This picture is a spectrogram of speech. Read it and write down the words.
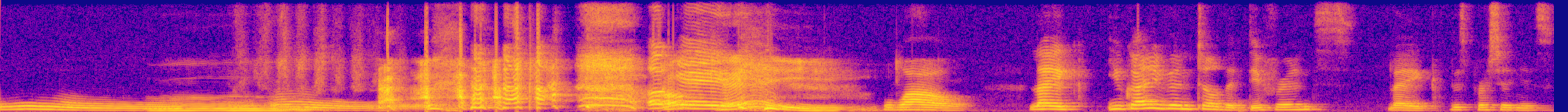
Ooh. Ooh. Oh. okay. Okay. Wow. Like you can't even tell the difference. Like this person is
